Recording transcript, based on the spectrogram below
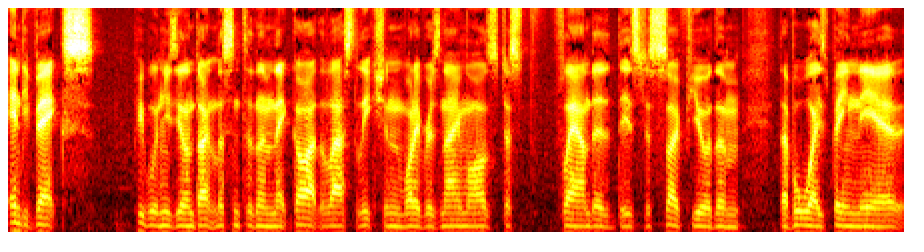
anti vax people in New Zealand don't listen to them. That guy at the last election, whatever his name was, just floundered. There's just so few of them. They've always been there,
